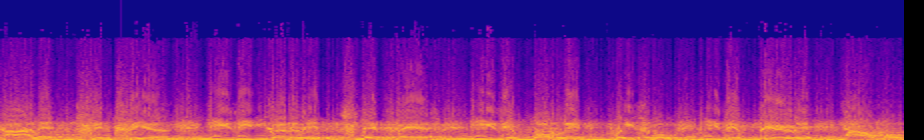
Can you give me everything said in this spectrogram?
entirely sincere. He's eternally steadfast. He's immortally graceful. He's imperially powerful.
